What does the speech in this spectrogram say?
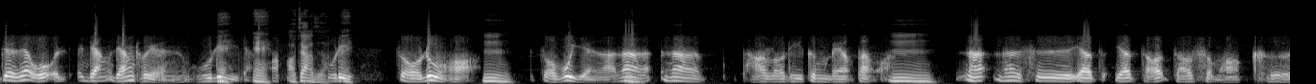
教一下，我两两腿很无力的。哎，哦，这样子。无力，走路哈，嗯，走不远了。那那爬楼梯更没有办法。嗯。那那是要要找找什么科？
